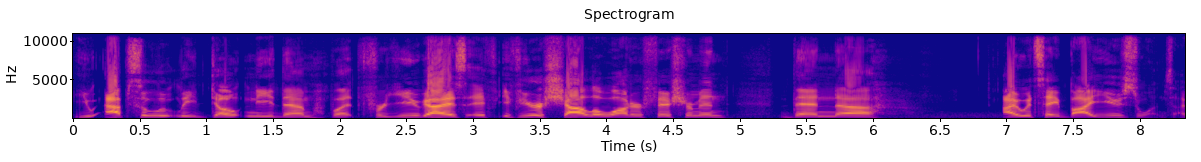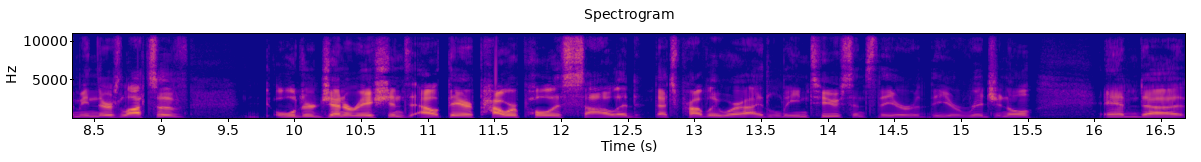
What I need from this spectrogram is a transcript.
you absolutely don't need them. But for you guys, if, if you're a shallow water fisherman, then uh, I would say buy used ones. I mean, there's lots of older generations out there. Power pole is solid. That's probably where I'd lean to since they are the original. And uh,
